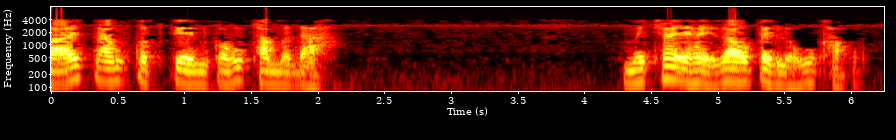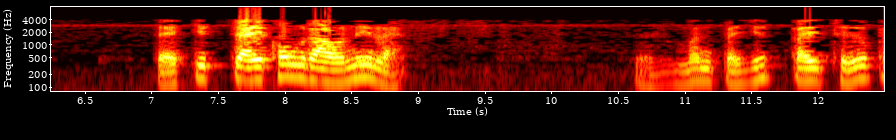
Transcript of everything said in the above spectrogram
ลายตามกฎเกณฑ์ของธรรมดา ไม่ใช่ให้เราไปหลงเขา แต่จิตใจของเรานี่แหละ มันไปยึดไปถือไป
